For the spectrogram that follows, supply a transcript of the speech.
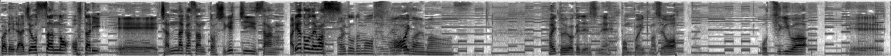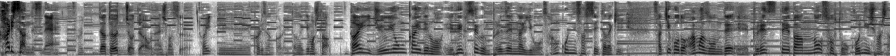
暴れラジオスさんのお二人、えー、ちゃんなかさんとしげちーさん、ありがとうございます。ありがとうございます。ありがとうございます。はい、というわけでですね、ポンポンいきますよ。お次は、えー、カリさんですね。じゃあ、トヨッチョ、じゃあお願いします。はい、えー、カリさんからいただきました。第14回での FF7 プレゼン内容を参考にさせていただき、先ほど Amazon で、えープレステ版のソフトを購入しました。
